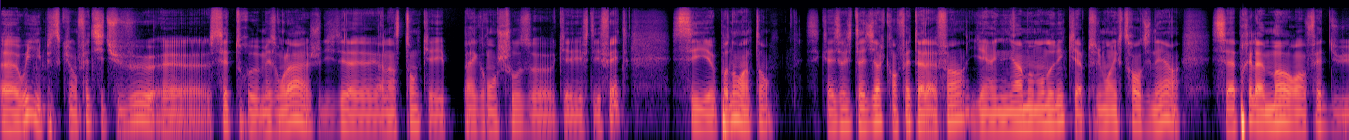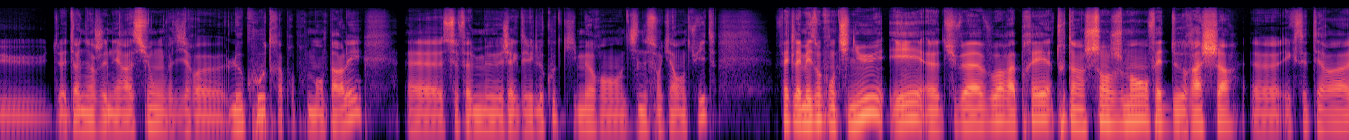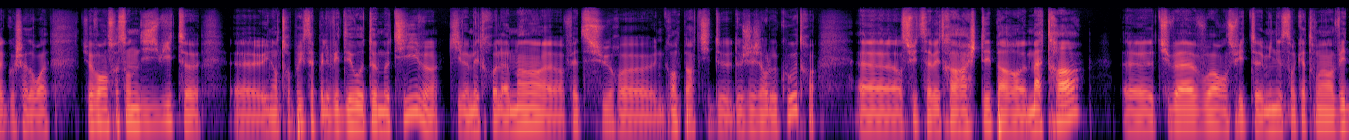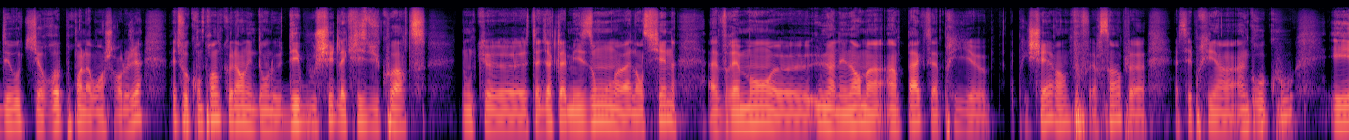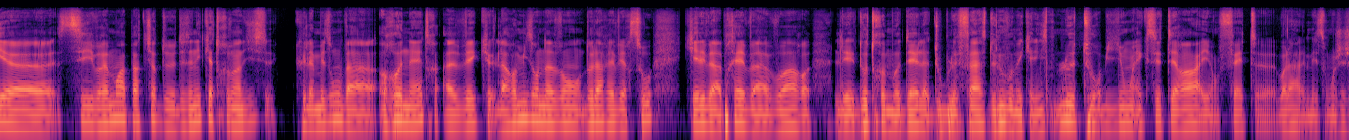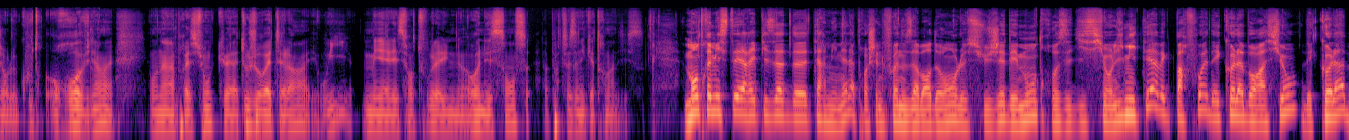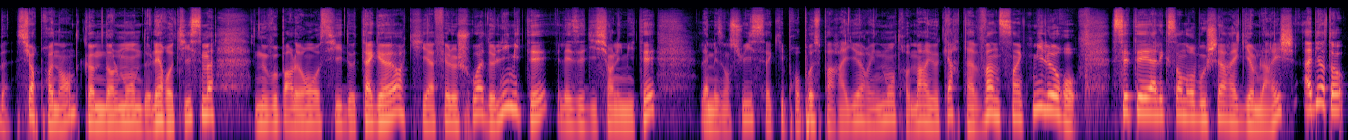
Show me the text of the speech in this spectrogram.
Euh, oui, parce qu'en fait, si tu veux, euh, cette maison-là, je disais à l'instant qu'il n'y avait pas grand-chose qui avait été faite, c'est pendant un temps. C'est- C'est-à-dire qu'en fait, à la fin, il y, a un moment donné qui est absolument extraordinaire. C'est après la mort en fait du, de la dernière génération, on va dire euh, Lecoutre à proprement parler, euh, ce fameux Jacques-David Lecoutre qui meurt en 1948. En fait, la maison continue et euh, tu vas avoir après tout un changement en fait de rachat, euh, etc. à gauche à droite. Tu vas avoir en 78 euh, euh, une entreprise qui s'appelle VDO Automotive qui va mettre la main en fait sur une grande partie de, de Gégère Lecoutre. Ensuite, ça va être racheté par Matra. Tu vas avoir ensuite euh, 1981 VDO qui reprend la branche horlogère. En fait, il faut comprendre que là, on est dans le débouché de la crise du quartz. Donc, euh, c'est-à-dire que la maison euh, à l'ancienne a vraiment euh, eu un énorme impact, a pris, a pris cher, hein, pour faire simple. Elle s'est pris un, gros coup. Et c'est vraiment à partir de- des années 90 que la maison va renaître avec la remise en avant de la Reverso, qui après va avoir les d'autres modèles à double face, de nouveaux mécanismes, le tourbillon, etc. Et en fait, euh, voilà, la maison Gégère Lecoutre revient. On a l'impression qu'elle a toujours été là, oui, mais elle est surtout a une renaissance à partir des années 90. Montre et mystère, épisode terminé. La prochaine fois, nous aborderons le sujet des montres aux éditions limitées avec parfois des collaborations, des collabs surprenantes, comme dans le monde de l'érotisme. Nous vous parlerons aussi de Tagger, qui a fait le choix de limiter les éditions limitées. La maison suisse qui propose par ailleurs une montre Mario Kart à 25 000 euros. C'était Alexandre Bouchard et Guillaume Lariche. À bientôt!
